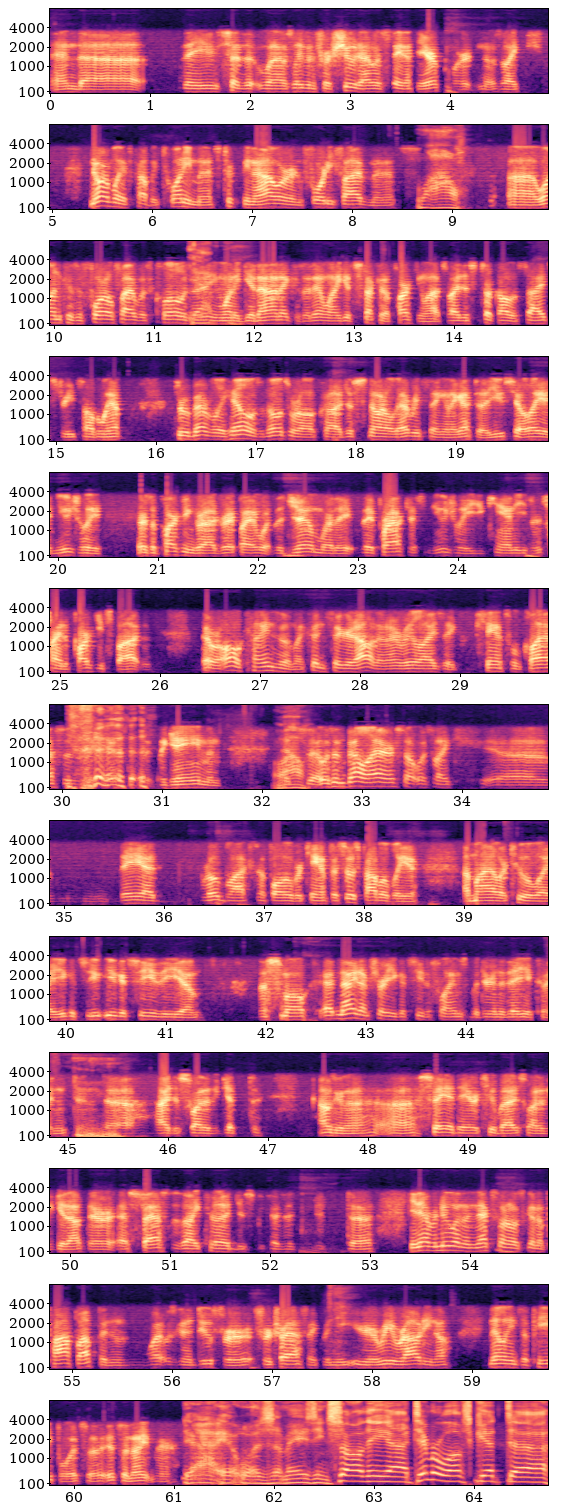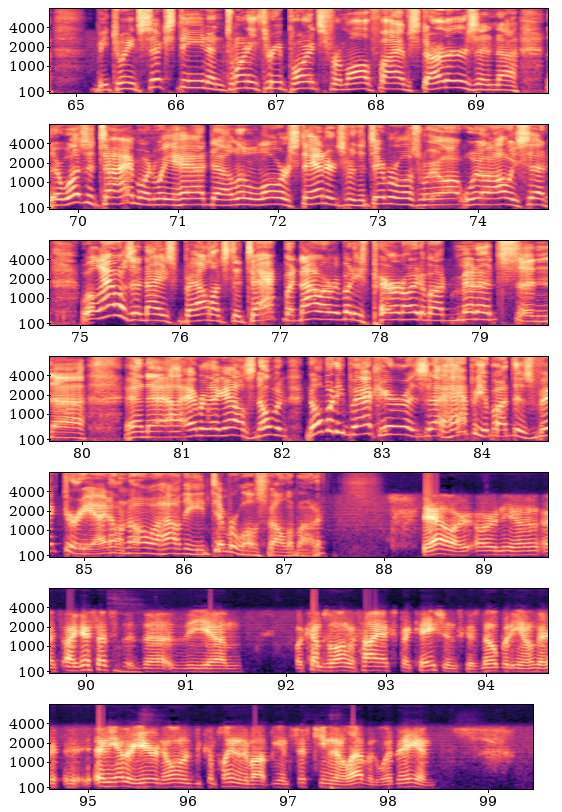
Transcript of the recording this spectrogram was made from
and uh, they said that when I was leaving for a shoot, I was staying at the airport, and it was like normally it's probably 20 minutes. It took me an hour and 45 minutes. wow. Uh, one, because the 405 was closed. I didn't want to get on it because I didn't want to get stuck in a parking lot. So I just took all the side streets all the way up through Beverly Hills, and those were all crowded. Just snarled everything, and I got to UCLA, and usually there's a parking garage right by the gym where they they practice, and usually you can't even find a parking spot. And there were all kinds of them. I couldn't figure it out, and I realized they canceled classes, they canceled the game, and Wow. it was in Bel Air, so it was like uh, they had roadblocks up all over campus. It was probably a, a mile or two away. You could see you could see the um, the smoke at night. I'm sure you could see the flames, but during the day you couldn't. And uh, I just wanted to get. The, I was gonna uh, stay a day or two, but I just wanted to get out there as fast as I could, just because it. it uh, you never knew when the next one was going to pop up and what it was going to do for for traffic when you, you're rerouting. You millions of people. It's a it's a nightmare. Yeah, it was amazing. So the uh, Timberwolves get uh, between 16 and 23 points from all five starters, and uh, there was a time when we had a little lower standards for the Timberwolves. We all, we always said, "Well, that was a nice balanced attack," but now everybody's paranoid about minutes and uh, and uh, everything else. Nobody nobody back here is uh, happy about this victory. I don't know how the Timberwolves felt about it. Yeah, or, or you know, I guess that's the the, the um, what comes along with high expectations because nobody, you know, there, any other year, no one would be complaining about being 15 and 11, would they? And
